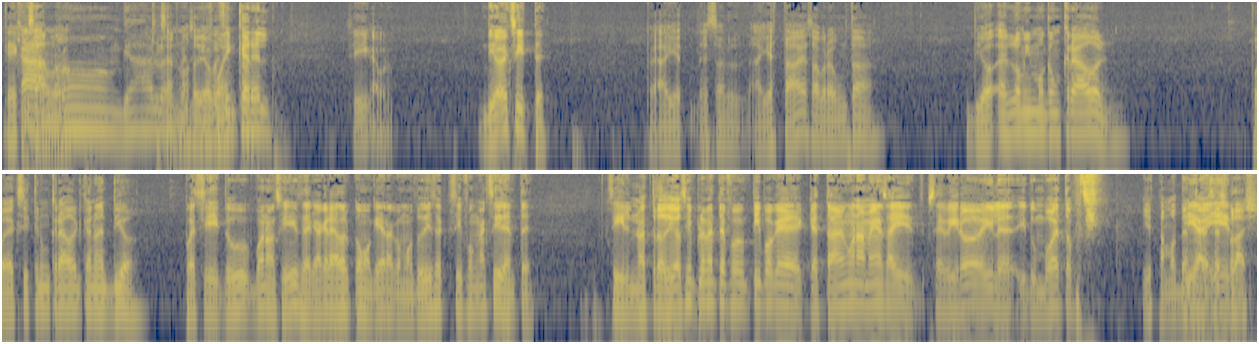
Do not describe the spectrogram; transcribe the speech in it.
Qué Quizás cabrón, diablo. Quizás no fue- se dio fue sin cuenta. querer. Sí, cabrón. Dios existe. Pues ahí, esa- ahí está esa pregunta. ¿Dios es lo mismo que un creador? ¿Puede existir un creador que no es Dios? Pues si tú, bueno, sí, sería creador como quiera, como tú dices, si fue un accidente. Si nuestro Dios simplemente fue un tipo que, que estaba en una mesa y se viró y, le, y tumbó esto. Y estamos y, dentro de ahí- ese splash.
